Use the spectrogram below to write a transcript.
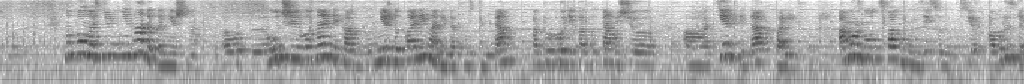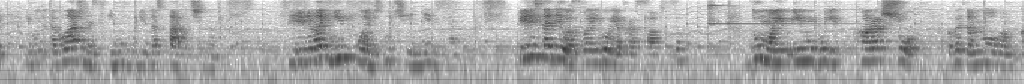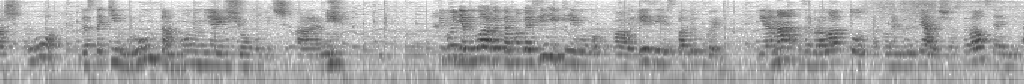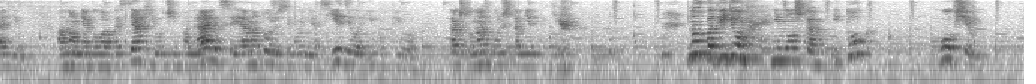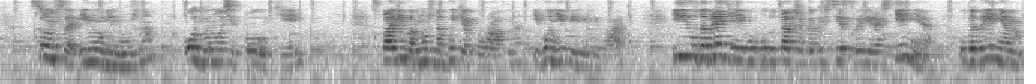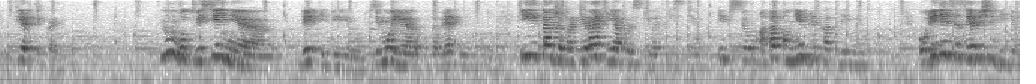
Ну, полностью не надо, конечно. А Вот э, лучше его, знаете, как бы между поливами, допустим, да, как бы вроде как бы там еще а, терпит, да, полив. А можно вот сфагнум здесь вот сверху побрызгать, и вот эта влажность ему будет достаточно. Переливать ни в коем случае нельзя. Пересадила своего я красавца. Думаю, ему будет хорошо в этом новом кашпо. Да с таким грунтом он у меня еще будет шикарней. Сегодня была в этом магазине, где его покупала, ездили с подругой. И она забрала тот, который экземпляр еще оставался один. Она у меня была в гостях, ей очень понравился, и она тоже сегодня съездила и купила. Так что у нас больше там нет таких. Ну, подведем немножко итог. В общем, солнце ему не нужно, он выносит полутень. С поливом нужно быть аккуратно, его не переливать. И удобрять я его буду так же, как и все свои растения, удобрением фертикой. Ну вот весенний, летний период. Зимой я удобрять не буду. И также протирать и опрыскивать листья. И все. А так он неприхотливый. Увидимся в следующем видео.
